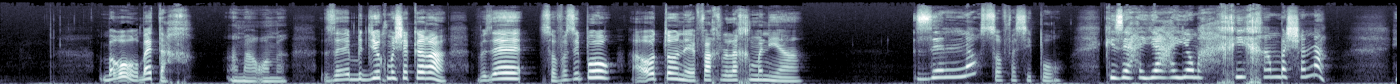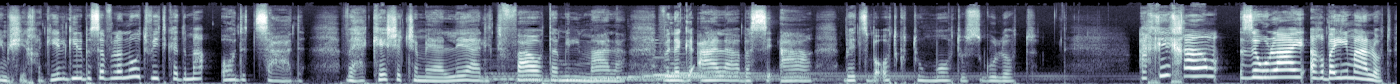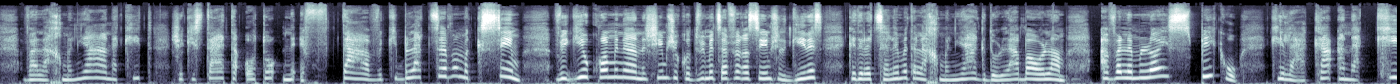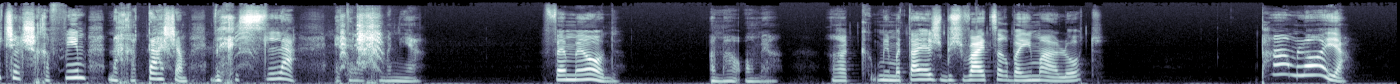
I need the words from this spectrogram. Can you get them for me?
ברור, בטח, אמר עומר. זה בדיוק מה שקרה, וזה סוף הסיפור, האוטו נהפך ללחמניה. זה לא סוף הסיפור, כי זה היה היום הכי חם בשנה. המשיכה גילגיל בסבלנות והתקדמה עוד צעד, והקשת שמעליה ליטפה אותה מלמעלה, ונגעה לה בשיער באצבעות כתומות וסגולות. הכי חם זה אולי 40 מעלות, והלחמניה הענקית שכיסתה את האוטו נאפתה וקיבלה צבע מקסים, והגיעו כל מיני אנשים שכותבים את ספר השיאים של גינס כדי לצלם את הלחמניה הגדולה בעולם, אבל הם לא הספיקו, כי להקה ענקית של שכפים נחתה שם וחיסלה את הלחמניה. יפה מאוד, אמר עומר. רק ממתי יש בשוויץ 40 מעלות? פעם לא היה,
